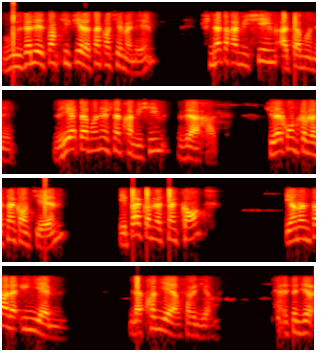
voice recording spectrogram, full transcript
vous allez sanctifier la cinquantième année. Shnat Hamishim atamone. Ve'achat. Tu la comptes comme la cinquantième, et pas comme la cinquante, et en même temps la unième. La première, ça veut dire. C'est-à-dire,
